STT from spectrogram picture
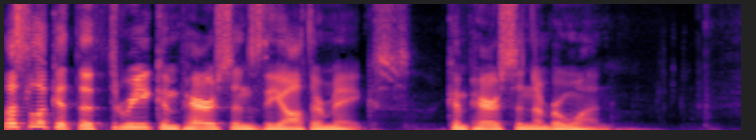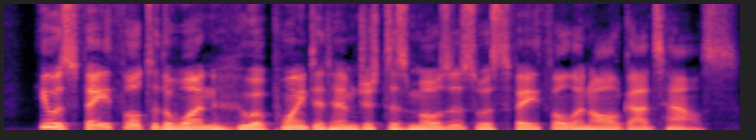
let's look at the three comparisons the author makes. Comparison number one He was faithful to the one who appointed him, just as Moses was faithful in all God's house.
